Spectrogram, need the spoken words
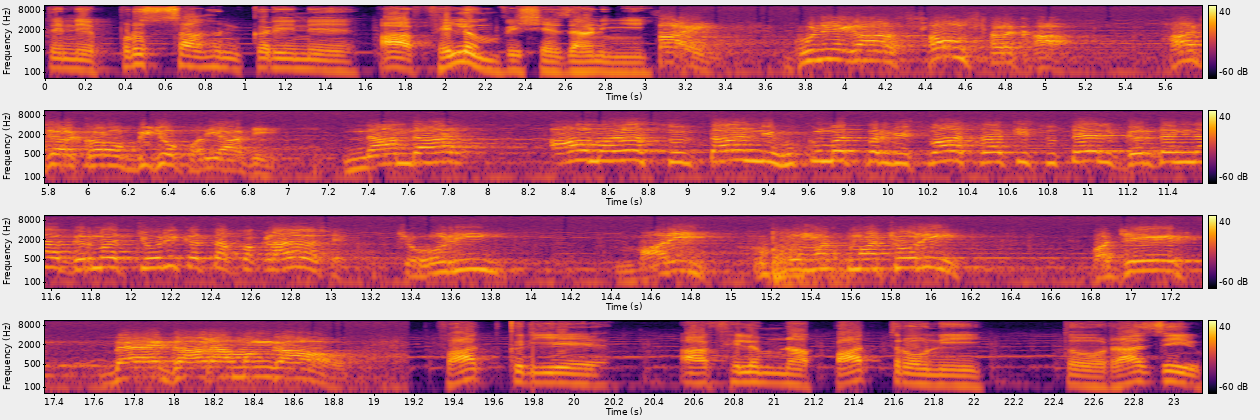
તેને પ્રોત્સાહન કરીને આ ફિલ્મ વિશે જાણીએ. ગુનેગાર સૌ સરખા. હાજર કરો બીજો ફરિયાદી. નામદાર, આ માણસ સુલતાનની હુકુમત પર વિશ્વાસ રાખી સુતેલ ગરદનના ઘરમાં ચોરી કરતા પકડાયો છે. ચોરી? મારી હુકુમતમાં ચોરી? વજીર બે ગાડા મંગાવ. વાત કરીએ આ ફિલ્મના પાત્રોની, તો રાજીવ,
